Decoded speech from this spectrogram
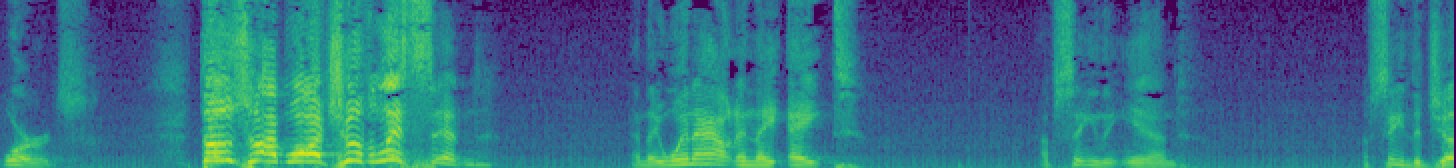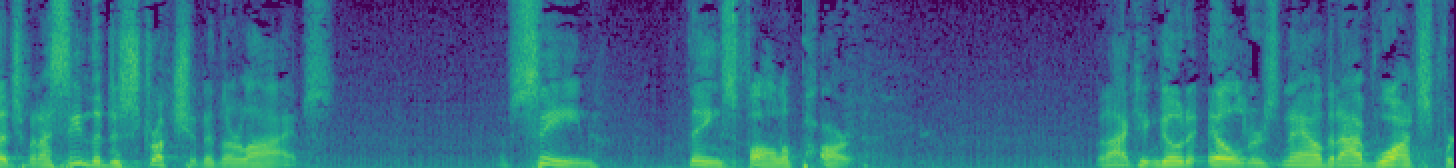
words those who I've watched who have listened. And they went out and they ate. I've seen the end. I've seen the judgment. I've seen the destruction in their lives. I've seen things fall apart. But I can go to elders now that I've watched for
